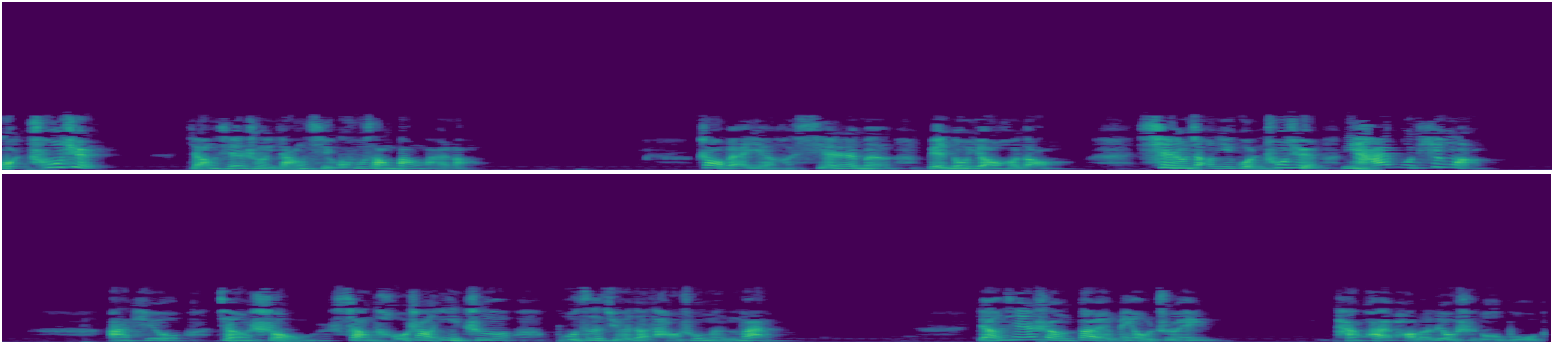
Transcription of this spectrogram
滚出去！杨先生扬起哭丧棒来了。赵白眼和闲人们便都吆喝道：“先生叫你滚出去，你还不听吗？”阿 Q 将手向头上一遮，不自觉的逃出门外。杨先生倒也没有追。他快跑了六十多步，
